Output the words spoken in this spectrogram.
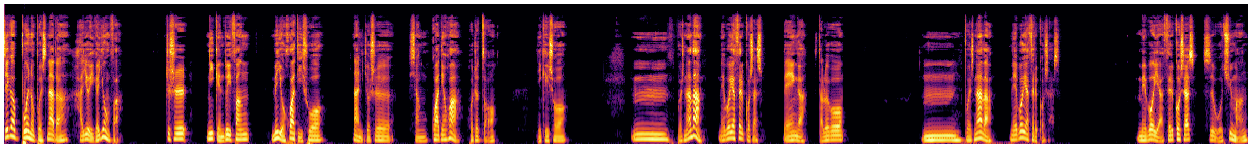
这个 bueno pues nada 还有一个用法，就是你跟对方没有话题说，那你就是想挂电话或者走，你可以说。Mm, pues nada, me voy a hacer cosas. Venga, hasta luego. Mm, pues nada, me voy a hacer cosas. Me voy a hacer cosas 是我去忙，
